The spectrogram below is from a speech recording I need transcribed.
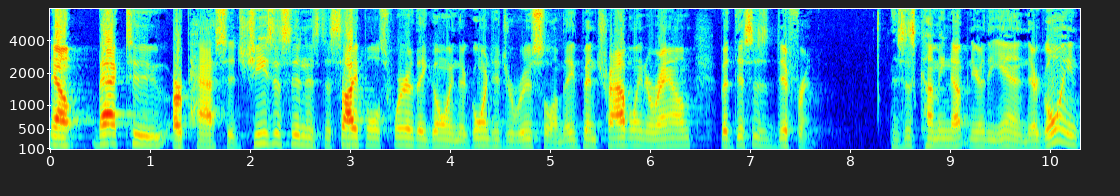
Now, back to our passage. Jesus and his disciples, where are they going? They're going to Jerusalem. They've been traveling around, but this is different. This is coming up near the end. They're going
